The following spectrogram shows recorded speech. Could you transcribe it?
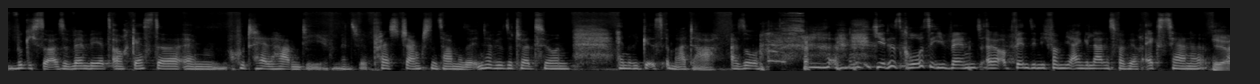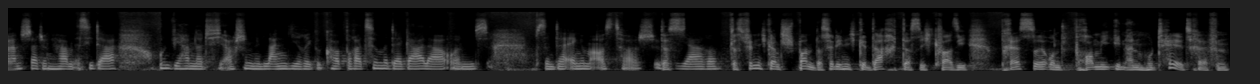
wirklich so, also wenn wir jetzt auch Gäste im Hotel haben, die, wenn wir Press Junctions haben, also Interviewsituationen, Henrike ist immer da. Also jedes große Event, äh, ob wenn sie nicht von mir eingeladen ist, weil wir auch externe Ja. Veranstaltungen haben, ist sie da. Und wir haben natürlich auch schon eine langjährige Kooperation mit der Gala und sind da eng im Austausch über Das, die Jahre. das finde ich ganz spannend. Das hätte ich nicht gedacht, dass sich quasi Presse und Promi in einem Hotel treffen.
